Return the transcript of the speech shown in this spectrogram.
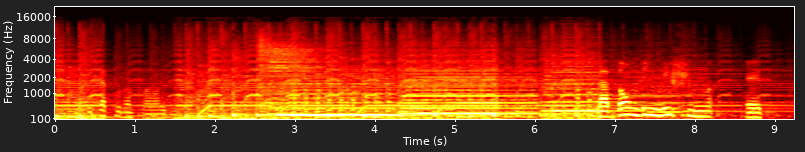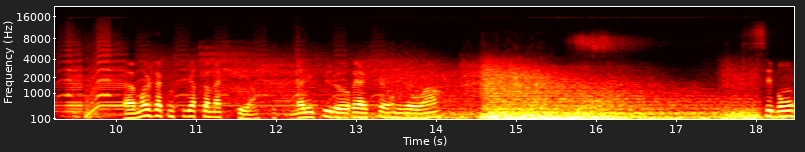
c'est 80 pour avoir les billes. La bombing mission est euh, moi je la considère comme actée. Hein. On a vécu le réacteur numéro 1. C'est bon.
